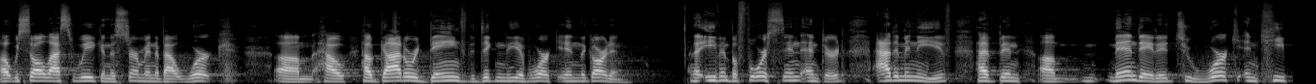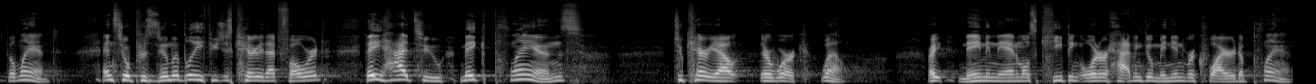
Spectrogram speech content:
Uh, we saw last week in the sermon about work um, how, how God ordained the dignity of work in the garden. That even before sin entered, Adam and Eve have been um, mandated to work and keep the land. And so, presumably, if you just carry that forward, they had to make plans to carry out their work well. Right? Naming the animals, keeping order, having dominion required a plan.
